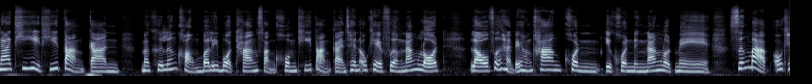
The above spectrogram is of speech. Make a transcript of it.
หน้าที่ที่ต่างกัน มันคือเรื่องของบริบททางสังคมที่ต่างกัน เช่นโอเค เฟืองนั่งรถแล้วเฟืองหันไปข้างๆ คนอีกคนหนึ่งนั่งรถเมย์ซึ่งแบบโอเค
